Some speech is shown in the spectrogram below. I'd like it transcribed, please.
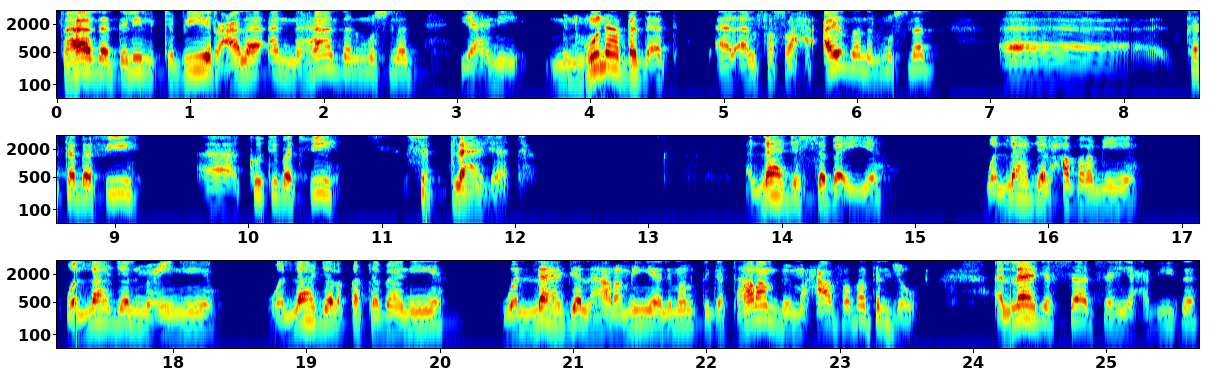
فهذا دليل كبير على أن هذا المسند يعني من هنا بدأت الفصاحة. أيضا المسند آه، كتب فيه آه، كتبت فيه ست لهجات. اللهجة السبائية واللهجة الحضرمية واللهجة المعينية واللهجة القتبانية واللهجة الهرمية لمنطقة هرم بمحافظة الجوف. اللهجة السادسة هي حديثة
